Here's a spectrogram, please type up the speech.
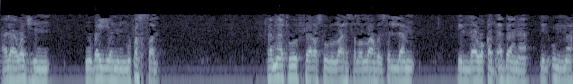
على وجه مبين مفصل. فما توفي رسول الله صلى الله عليه وسلم إلا وقد أبان للأمة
